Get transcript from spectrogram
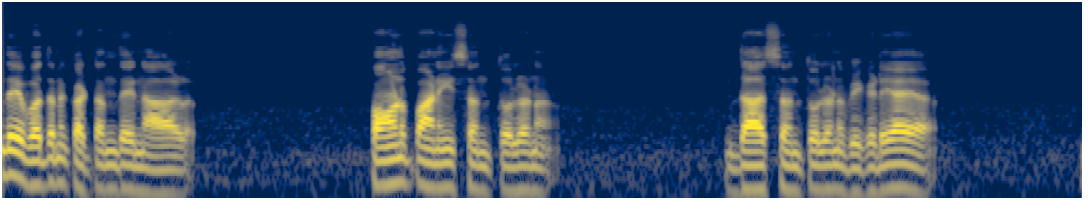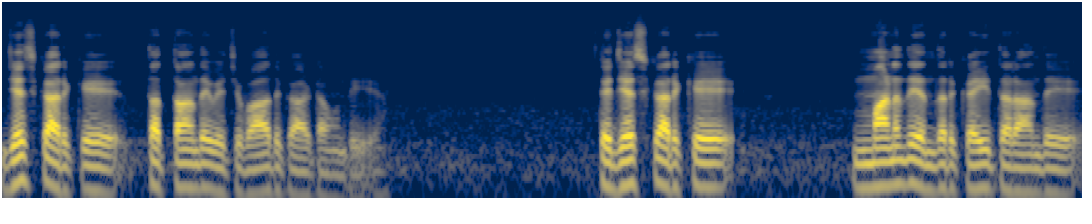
ਦੇ ਵਧਨ ਘਟਣ ਦੇ ਨਾਲ ਪੌਣ ਪਾਣੀ ਸੰਤੁਲਨ ਦਾ ਸੰਤੁਲਨ ਵਿਗੜਿਆ ਆ, ਜਿਸ ਕਰਕੇ ਤੱਤਾਂ ਦੇ ਵਿੱਚ ਬਾਦ ਘਾਟ ਆਉਂਦੀ ਹੈ ਤੇ ਜਿਸ ਕਰਕੇ ਮਨ ਦੇ ਅੰਦਰ ਕਈ ਤਰ੍ਹਾਂ ਦੇ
